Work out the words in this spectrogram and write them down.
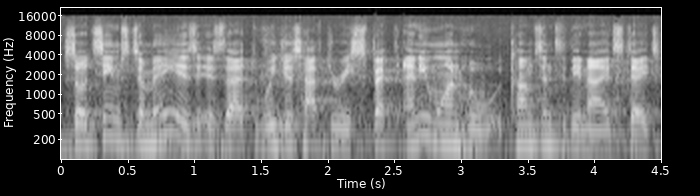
So it seems to me is, is that we just have to respect anyone who comes into the United States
